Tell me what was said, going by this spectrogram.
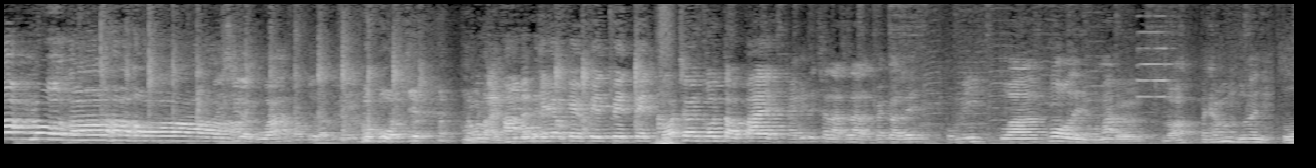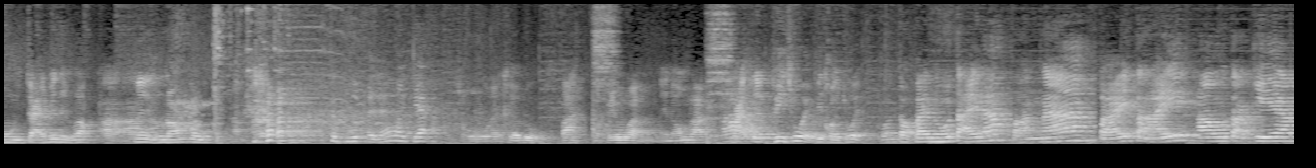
ต้องลูกอ๋อไม่เชื่อกูวะเราเตือนโอ้โหเจี๊ยบดูหลายทีอะแล้วโอเคเนี่ยโอเคปิดปิดปิดขอเชิญคนต่อไป ใครที่เป็นฉลาดฉลาดไปก่อนเลย ผมมีตัวโง่เลยเนี่ยผมอะเออเหรอไปทำให้ผมดูหน่อยดิกูใจไม่ถึงหรอกอ่าอ่า ไม่รู้น้องกู จะพูดไปแล้วไอ้แกะ โชว์ให้เขาดูไป้าไปหวันไอ้น้องรักสายเอ็ดพี่ช่วยพี่คอยช่วย คนต่อไปหนูไตนะฟังนะไตไตเอาตะเกียง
